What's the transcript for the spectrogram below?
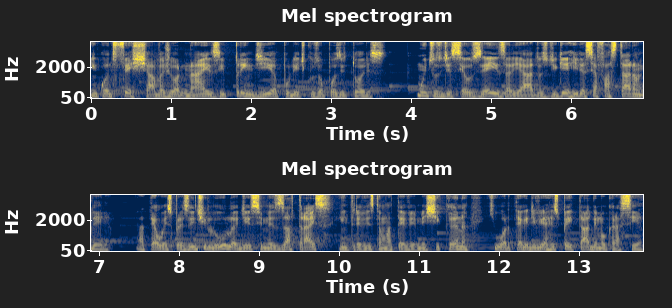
enquanto fechava jornais e prendia políticos opositores. Muitos de seus ex-aliados de guerrilha se afastaram dele. Até o ex-presidente Lula disse meses atrás, em entrevista a uma TV mexicana, que o Ortega devia respeitar a democracia.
